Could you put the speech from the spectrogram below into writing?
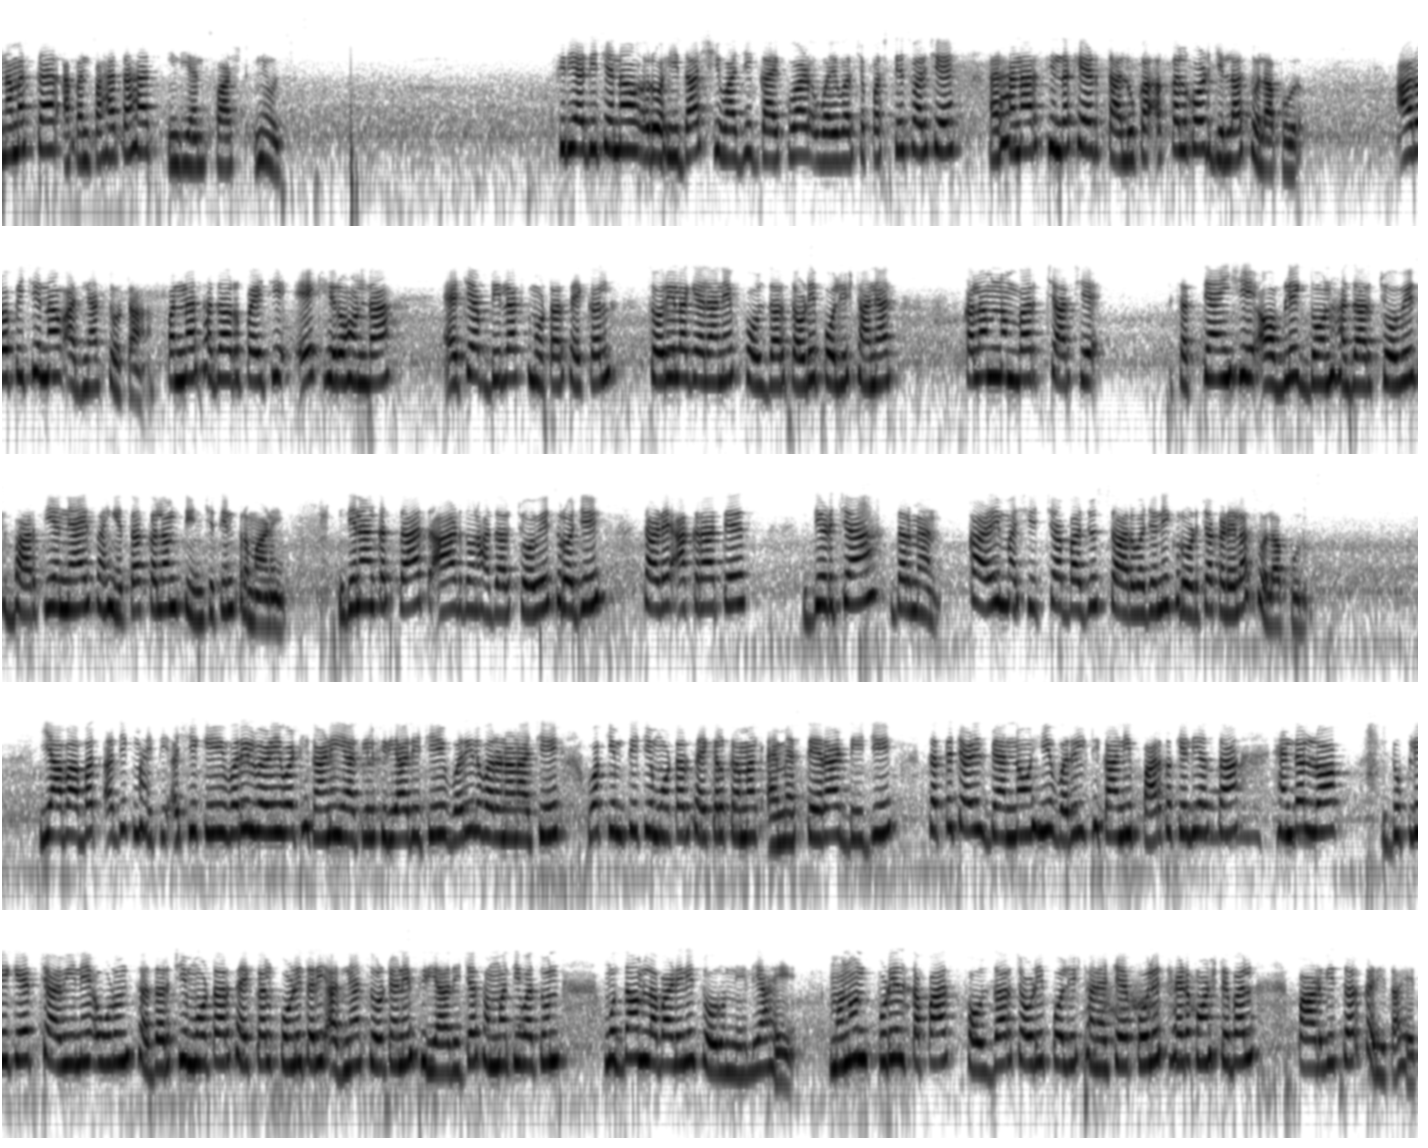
नमस्कार आपण पाहत आहात इंडियन फास्ट न्यूज. फिर्यादीचे नाव रोहिदास शिवाजी गायकवाड वय वर्ष पस्तीस वर्षे राहणार सिंदखेड तालुका अक्कलकोट जिल्हा सोलापूर. आरोपीचे नाव अज्ञात चोटा पन्नास हजार रुपयाची एक Hero Honda H F deluxe motorcycle चोरीला गेल्याने फौजदार चौडी पोलीस ठाण्यात कलम नंबर चारशे सत्याऐंशी ऑब्लिक दोन हजार चोवीस भारतीय न्याय संहिता कलम तीनशे तीन प्रमाणे. दिनांक सात आठ दोन हजार चोवीस रोजी साडे अकरा ते दीडच्या दरम्यान काळी मशीदच्या बाजूस सार्वजनिक रोडच्या कडेला सोलापूर. याबाबत अधिक माहिती अशी की वरील वेळी व ठिकाणी यातील फिर्यादीची वरील वर्णनाची व किमतीची मोटारसायकल क्रमांक एम एस तेरा डी जी सत्तेचाळीस ब्याण्णव ही वरील ठिकाणी पार्क केली असता हँडल लॉक डुप्लिकेट चावीने उघडून सदरची मोटारसायकल कोणीतरी अज्ञात चोरट्याने फिर्यादीच्या संमती वाचून मुद्दाम लबाडीने चोरून नेली आहे. म्हणून पुढील तपास फौजदार चौडी पोलीस ठाण्याचे police head constable Padvi sir करीत आहेत.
